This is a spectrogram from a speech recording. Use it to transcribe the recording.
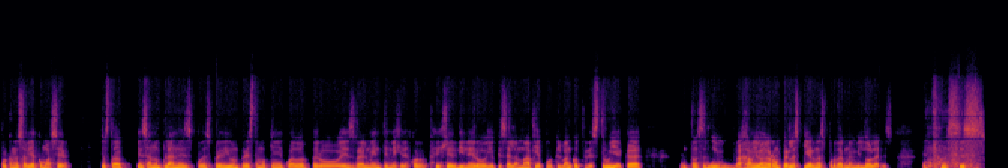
porque no sabía cómo hacer. Yo estaba pensando en planes, puedes pedir un préstamo aquí en Ecuador, pero es realmente mejor pedirle dinero, yo que sé, a la mafia, porque el banco te destruye acá. Entonces, ajá, me iban a romper las piernas por darme mil dólares. Entonces,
